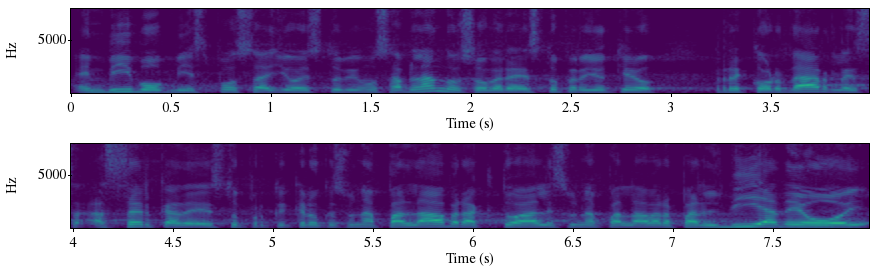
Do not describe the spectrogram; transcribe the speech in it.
en vivo, mi esposa y yo estuvimos hablando sobre esto, pero yo quiero recordarles acerca de esto porque creo que es una palabra actual, es una palabra para el día de hoy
